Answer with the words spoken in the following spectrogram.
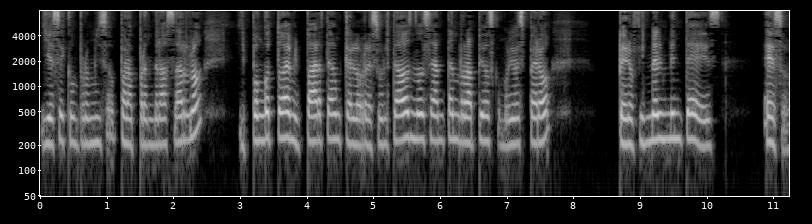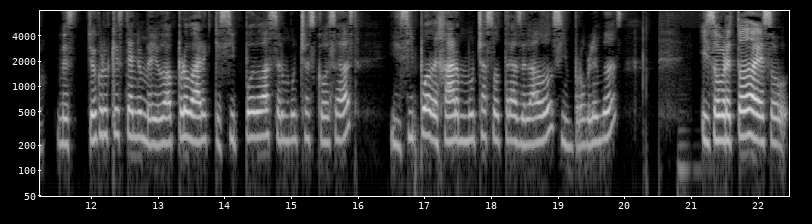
y ese compromiso para aprender a hacerlo y pongo toda mi parte aunque los resultados no sean tan rápidos como yo espero, pero finalmente es eso. yo creo que este año me ayudó a probar que sí puedo hacer muchas cosas y sí puedo dejar muchas otras de lado sin problemas. Y sobre todo eso,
